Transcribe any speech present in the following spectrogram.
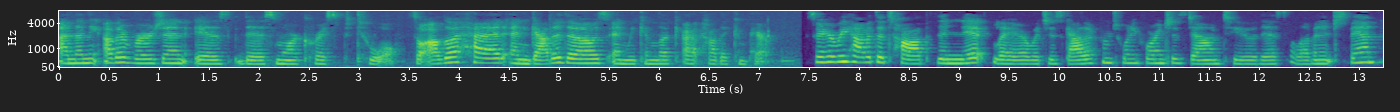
And then the other version is this more crisp tulle. So I'll go ahead and gather those and we can look at how they compare. So here we have at the top the knit layer, which is gathered from 24 inches down to this 11 inch span.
